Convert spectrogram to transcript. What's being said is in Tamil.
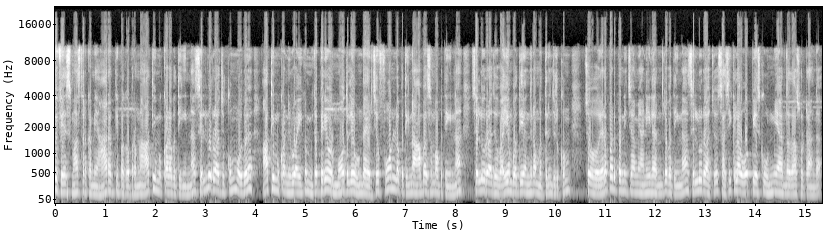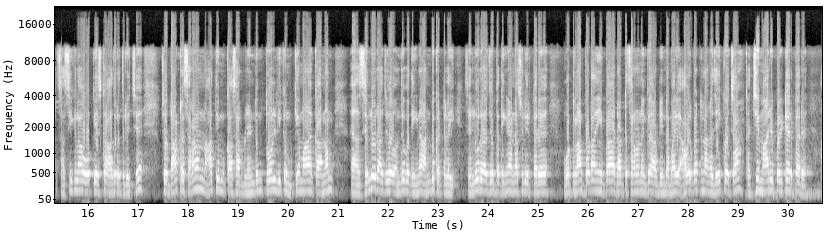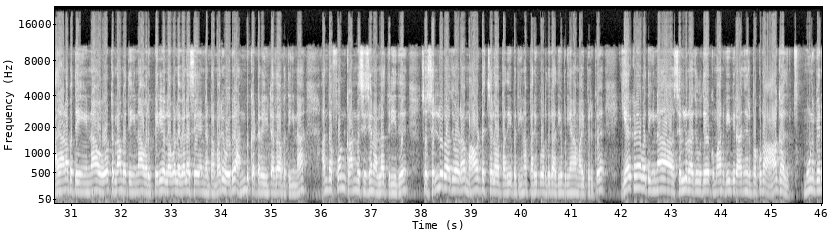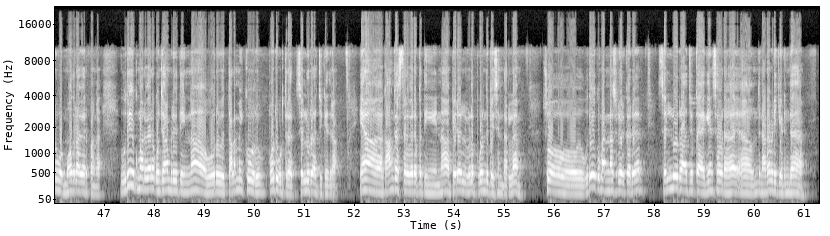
டு ஃபேஸ் மாஸ்டர் கம்மி ஆரம்பத்தி பார்க்க போகிறோம்னா அதிமுகவில் பார்த்தீங்கன்னா செல்லூர் ராஜுக்கும் ஒரு அதிமுக நிர்வாகிக்கும் மிகப்பெரிய ஒரு மோதலே உண்டாயிருச்சு. ஃபோனில் பார்த்தீங்கன்னா ஆபாசமாக பார்த்தீங்கன்னா செல்லூர் ராஜு வையம் பற்றி வந்து நம்ம தெரிஞ்சிருக்கும். ஸோ எடப்பாடி பழனிசாமி அணியில் இருந்துட்டு பார்த்தீங்கன்னா செல்லூர் ராஜு சசிகலா ஓபிஎஸ்க்கு உண்மையாக இருந்ததாக சொல்கிறாங்க சசிகலா ஓபிஎஸ்க்கு ஆதரவு தெரிவிச்சு ஸோ டாக்டர் சரவணன் அதிமுக சார்பில் ரெண்டும் தோல்விக்கு முக்கியமான காரணம் செல்லூர் ராஜுவை வந்து பார்த்தீங்கன்னா அன்பு கட்டளை. செல்லூர் ராஜு பார்த்தீங்கன்னா என்ன சொல்லியிருப்பாரு? ஓட்டெல்லாம் போடாதீங்கப்பா டாக்டர் சரவணனுக்கு அப்படின்ற மாதிரி. அவர் பாட்டு நாங்கள் ஜெயிக்க வச்சா கட்சி மாறி போயிட்டே இருப்பார். அதனால் பார்த்தீங்கன்னா ஹோட்டல்லாம் பார்த்தீங்கன்னா அவருக்கு பெரிய லெவலில் வேலை செய்யுங்கன்ற மாதிரி ஒரு அன்பு கட்டளை ஈட்டதாக பார்த்தீங்கன்னா அந்த ஃபோன் கான்வர்சேஷன் நல்லா தெரியுது. ஸோ செல்லூர் ராஜோட மாவட்ட செயலர் பதவி பார்த்தீங்கன்னா பறி போகிறதுக்கு அதிகப்படியான வாய்ப்பு இருக்குது ஏற்கனவே பார்த்தீங்கன்னா செல்லூர் ராஜு உதயகுமார் வி வி ராஜேந்திரப்பா கூட ஆகாது. மூணு பேரும் ஒரு மோதலாகவே இருப்பாங்க. உதயகுமார் வேற கொஞ்ச நேரம் பார்த்தீங்கன்னா ஒரு தலைமைக்கு ஒரு போட்டு கொடுத்துறாரு செல்லூர் ராஜுக்கு எதிராக ஏன்னா காங்கிரஸ் தலைவரை பார்த்தீங்கன்னா பேரளவில் புகழ்ந்து பேசியிருந்தார்ல. ஸோ உதயகுமார் என்ன சொல்லியிருக்காரு? செல்லூர் ராஜுக்கு அகேன்ஸ்ட் அவரை வந்து நடவடிக்கை எடுங்க.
